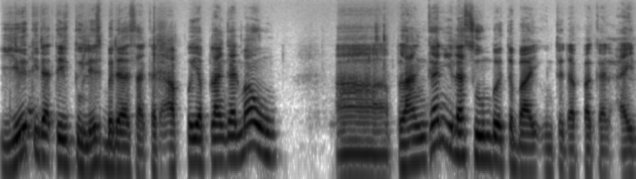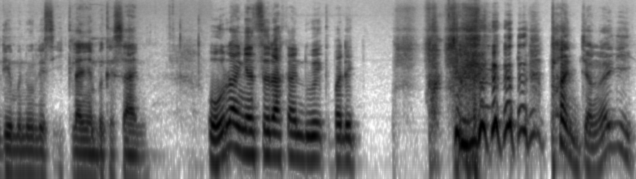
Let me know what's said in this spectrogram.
Ia tidak ditulis berdasarkan apa yang pelanggan mahu. Ah, pelanggan ialah sumber terbaik untuk dapatkan idea menulis iklan yang berkesan. Orang yang serahkan duit kepada panjang lagi.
